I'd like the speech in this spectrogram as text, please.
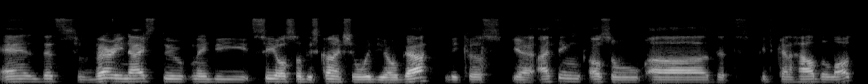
And that's very nice to maybe see also this connection with yoga because yeah i think also uh, that it can help a lot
